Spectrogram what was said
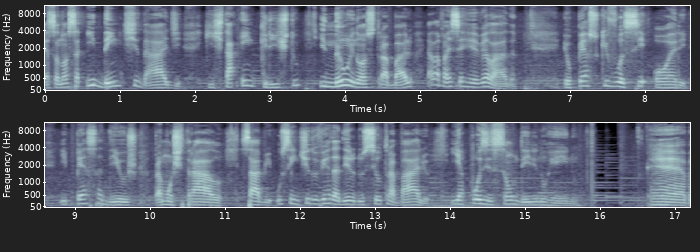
essa nossa identidade que está em Cristo e não em nosso trabalho, ela vai ser revelada. Eu peço que você ore e peça a Deus para mostrá-lo, sabe, o sentido verdadeiro do seu trabalho e a posição dele no reino. É,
